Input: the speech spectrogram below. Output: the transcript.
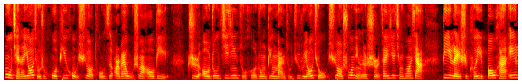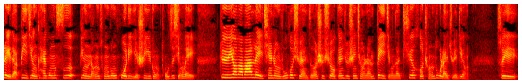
目前的要求是获批后需要投资二百五十万澳币至澳洲基金组合中，并满足居住要求。需要说明的是，在一些情况下，B 类是可以包含 A 类的，毕竟开公司并能从中获利也是一种投资行为。对于幺八八类签证如何选择，是需要根据申请人背景的贴合程度来决定。所以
